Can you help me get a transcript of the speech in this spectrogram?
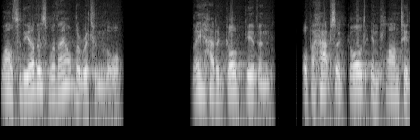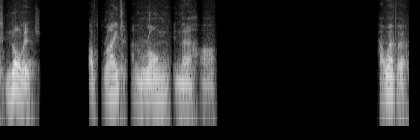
while to the others without the written law, they had a God given or perhaps a God implanted knowledge of right and wrong in their heart. However,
